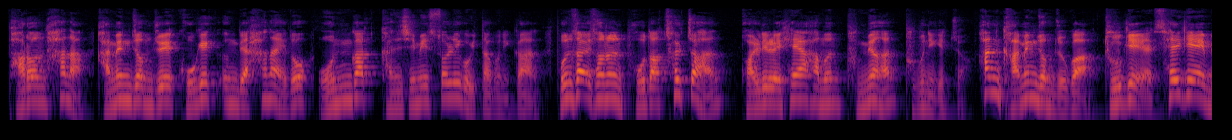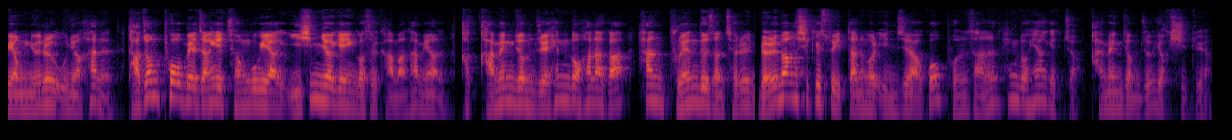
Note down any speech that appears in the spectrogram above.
발언 하나, 가맹점주의 고객 응대 하나에도 온갖 관심이 쏠리고 있다 보니까 본사에서는 보다 철저한 관리를 해야 함은 분명한 부분이겠죠. 한 가맹점주가 두 개, 세 개의 명륜을 운영하는 다점포 매장이 전국에 약 20여 개인 것을 감안하면 각 가맹점주의 행동 하나가 한 브랜드 전체를 멸망시킬 수 있다는 걸 인지하고 본사는 행동해야겠죠. 가맹점주 역시도요.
